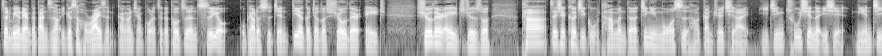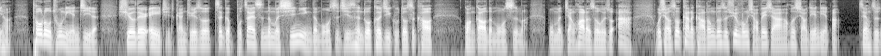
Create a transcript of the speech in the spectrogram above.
这里面有两个单词哈，一个是 horizon，刚刚讲过了，这个投资人持有股票的时间；第二个叫做 show their age，show their age 就是说。 它这些科技股，他们的经营模式哈，感觉起来已经出现了一些年纪哈，透露出年纪了，show their age，感觉说这个不再是那么新颖的模式。其实很多科技股都是靠广告的模式嘛。我们讲话的时候会说啊，我小时候看的卡通都是旋风小飞侠或者小点点啊，这样子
